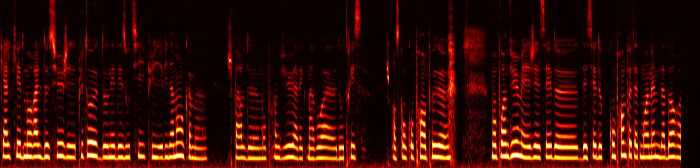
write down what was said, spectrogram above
calquer de morale dessus. J'ai plutôt donné des outils. Puis évidemment, comme je parle de mon point de vue avec ma voix euh, d'autrice. Je pense qu'on comprend un peu euh, mon point de vue, mais j'ai essayé d'essayer de, comprendre peut-être moi-même d'abord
